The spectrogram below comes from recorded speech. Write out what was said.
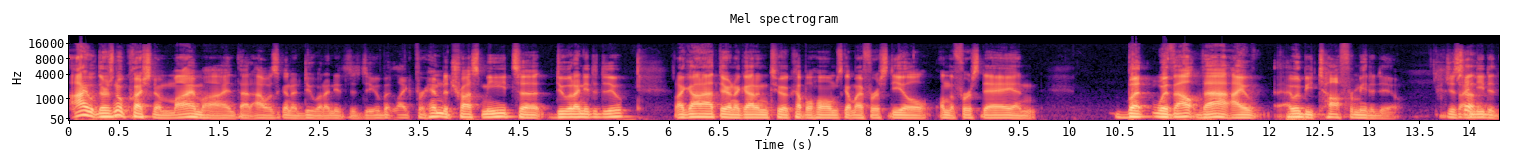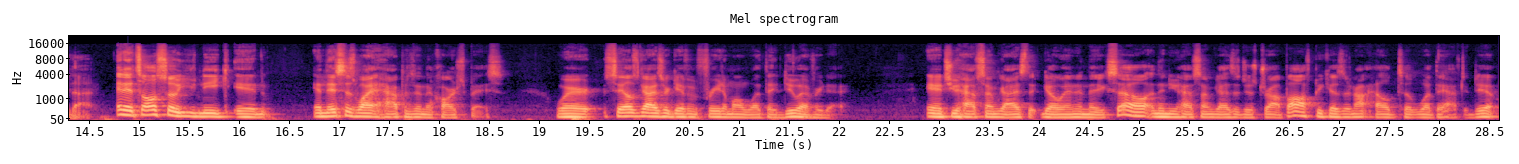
I, there's no question in my mind that I was going to do what I needed to do. But like for him to trust me to do what I needed to do, and I got out there and I got into a couple homes, got my first deal on the first day, and but without that, I it would be tough for me to do. Just I needed that. and it's also unique in and this is why it happens in the car space where sales guys are given freedom on what they do every day and you have some guys that go in and they excel and then you have some guys that just drop off because they're not held to what they have to do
